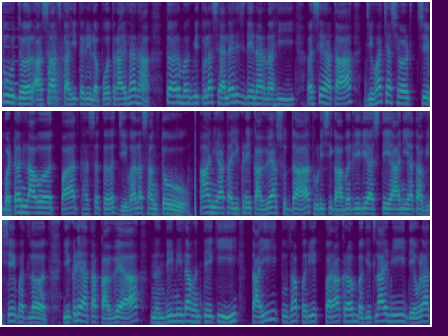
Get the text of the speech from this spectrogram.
तू जर असाच काहीतरी लपवत राहिला ना तर मग मी तुला सॅलरीज देणार नाही. असे आता जीवाच्या शर्टचे बटन लावत पार्थ हसतच जीवाला सांगतो. आणि आता इकडे काव्यासुद्धा थोडीशी घाबरलेली असते आणि आता विषय बदलत. इकडे आता काव्या नंदिनीला म्हणते की ताई तुझा परी पराक्रम बघितलाय मी. देवळात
